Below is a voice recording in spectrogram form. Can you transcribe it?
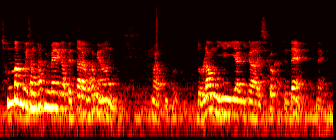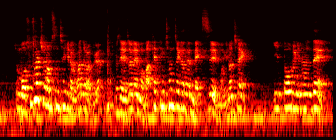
천만 부 이상 판매가 됐다라고 하면 정말 뭐 놀라운 이야기가 있을 것 같은데 네. 좀 뭐 소설처럼 쓴 책이라고 하더라고요. 그래서 예전에 뭐 마케팅 천재가 된 맥스 뭐 이런 책이 떠오르긴 하는데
